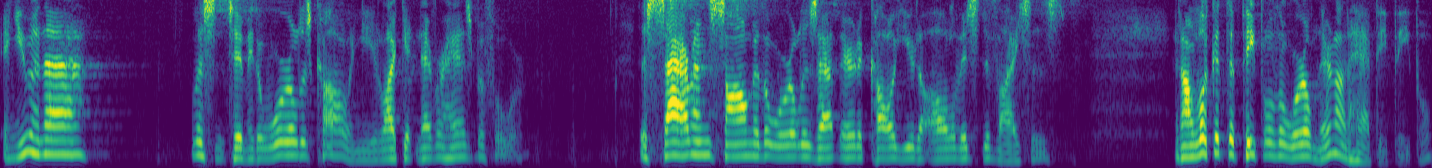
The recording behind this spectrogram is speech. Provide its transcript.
And you and I, listen to me, the world is calling you like it never has before. The siren song of the world is out there to call you to all of its devices. And I look at the people of the world, and they're not happy people.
